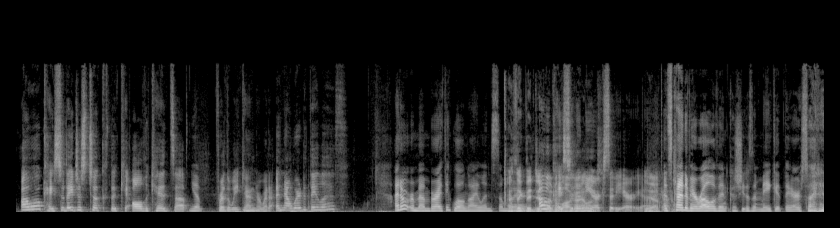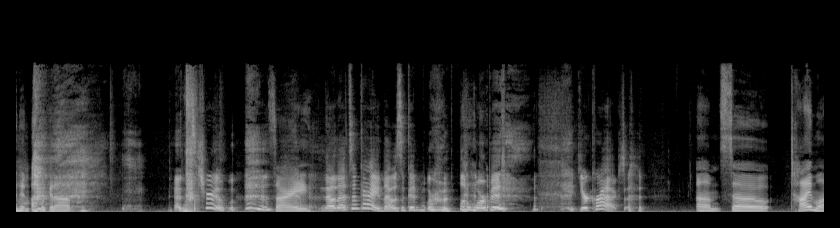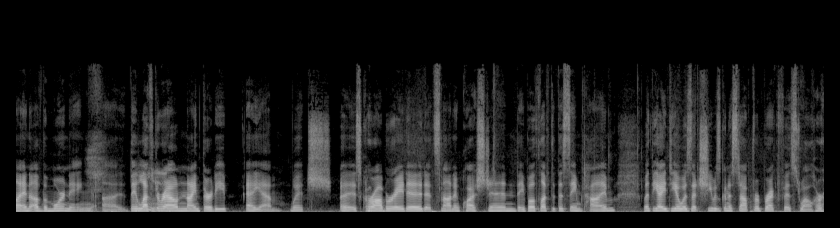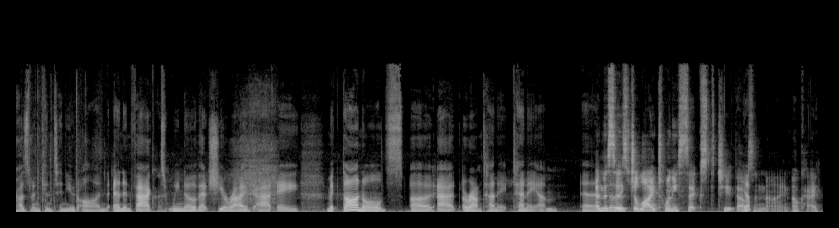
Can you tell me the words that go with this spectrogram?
Oh, okay. So they just took the ki- all the kids up Yep. for the weekend or whatever. And now where did they live? I don't remember. I think Long Island somewhere. I think they did oh, live okay. in Long So the New York City area. Yeah. It's kind of irrelevant because she doesn't make it there, so I didn't look it up. That's true. Sorry. no, that's okay. That was a good mor- little morbid. You're correct. Um, so timeline of the morning, uh, they left around 9:30 a.m., which uh, is corroborated. It's not in question. They both left at the same time, but the idea was that she was going to stop for breakfast while her husband continued on. And in fact, we know that she arrived at a McDonald's uh, at around 10 a- 10 a.m. And, And this then they is July 26th, 2009. Okay.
